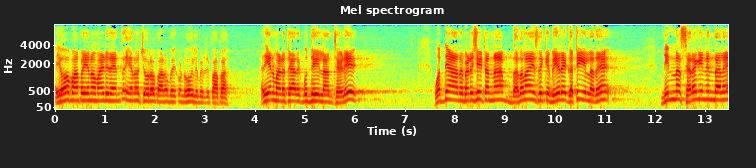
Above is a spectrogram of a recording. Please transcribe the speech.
ಅಯ್ಯೋ ಪಾಪ ಏನೋ ಮಾಡಿದೆ ಅಂತ ಏನೋ ಚೋರೋ ಪಾರೋ ಬೈಕೊಂಡು ಹೋಗಲಿ ಬಿಡ್ರಿ ಪಾಪ. ಅದೇನು ಮಾಡುತ್ತೆ? ಅದಕ್ಕೆ ಬುದ್ಧಿ ಇಲ್ಲ ಅಂಥೇಳಿ ಒದ್ದೆ ಆದ ಬೆಡ್ಶೀಟನ್ನು ಬದಲಾಯಿಸಲಿಕ್ಕೆ ಬೇರೆ ಗತಿ ಇಲ್ಲದೆ ನಿನ್ನ ಸೆರಗಿನಿಂದಲೇ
